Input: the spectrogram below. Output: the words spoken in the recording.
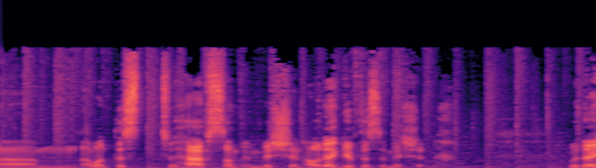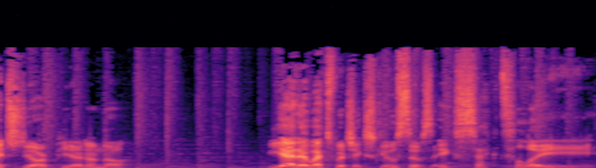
Um, I want this to have some emission. How do I give this emission? With HDRP, I don't know. Yeah, they were Twitch exclusives, exactly.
